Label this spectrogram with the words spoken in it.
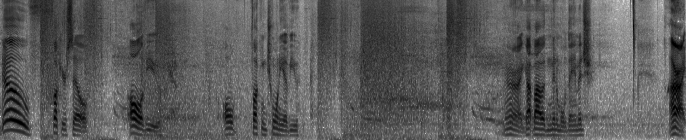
Go fuck yourself. All of you. All fucking 20 of you. Alright, got by with minimal damage. Alright,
